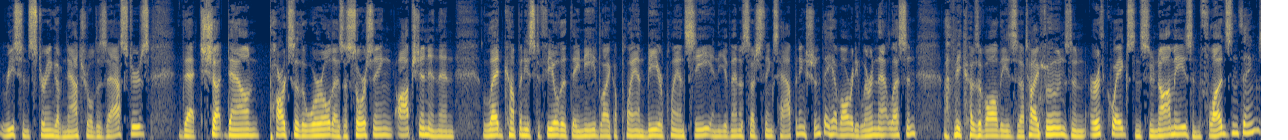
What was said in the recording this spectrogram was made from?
recent string of natural disasters that shut down parts of the world as a sourcing option and then led companies to feel that they need like a plan B or plan C in the event of such things happening? Shouldn't they have already learned that lesson because of all these uh, typhoons and earthquakes and tsunamis and floods and things?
